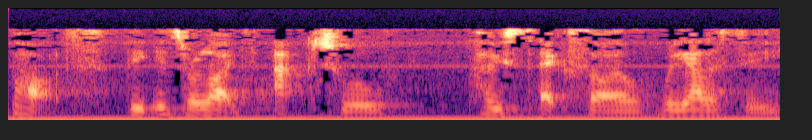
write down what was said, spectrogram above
But the Israelites' actual post exile reality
